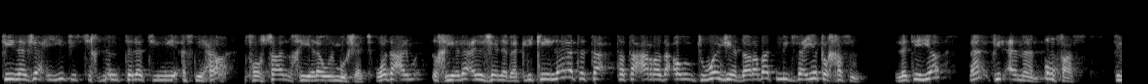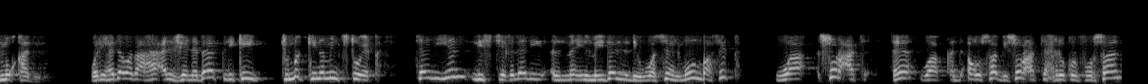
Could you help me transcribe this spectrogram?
في نجاحه في استخدام ثلاثة أسلحة فرسان الخيلاء والمشاة وضع الخيلاء على الجنبات لكي لا تتعرض أو تواجه ضربات مدفعية الخصم التي هي في الأمام انفاس في المقابل. ولهذا وضعها على الجنبات لكي تمكن من تطويق ثانيا لاستغلال الميدان الذي هو سهل منبسط وسرعة وقد أوصى بسرعة تحرك الفرسان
